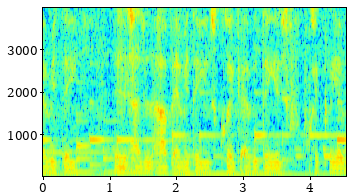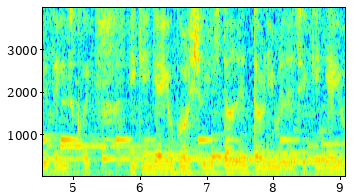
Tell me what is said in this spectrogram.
Everything it has an app. Everything is quick. Everything is quickly. Everything is quick. You can get your groceries done in 30 minutes. You can get your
